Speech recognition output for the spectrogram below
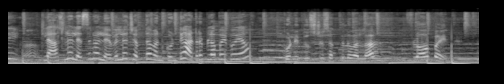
చేసి క్లాస్లో లెసన్ లెవెల్లో చెప్తావనుకుంటే అటర్ ఫ్లాప్ అయిపోయావు? కొన్ని దుష్ట శక్తుల వల్ల ఫ్లాప్ అయింది.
